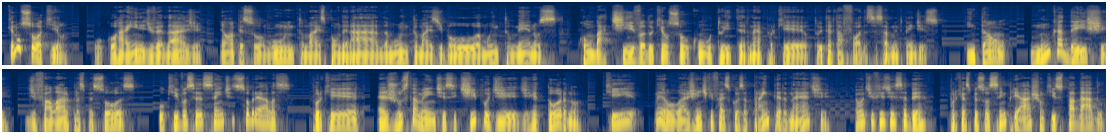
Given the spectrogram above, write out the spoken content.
Porque eu não sou aquilo. O Corraine, de verdade, é uma pessoa muito mais ponderada, muito mais de boa, muito menos combativa do que eu sou com o Twitter, né? Porque o Twitter tá foda, você sabe muito bem disso. Então, nunca deixe de falar para as pessoas o que você sente sobre elas. Porque é justamente esse tipo de, de retorno que, meu, a gente que faz coisa pra internet é muito difícil de receber. Porque as pessoas sempre acham que isso tá dado.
